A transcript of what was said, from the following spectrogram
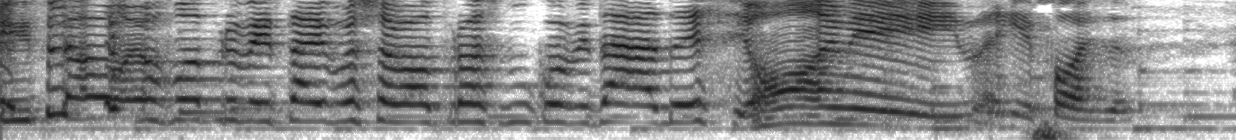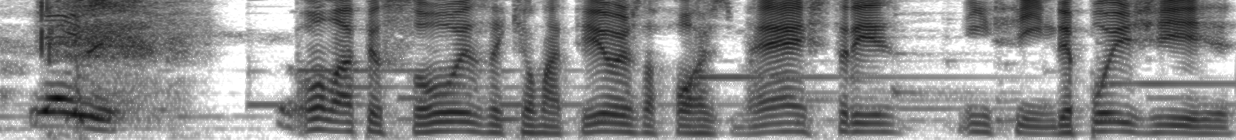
Então eu vou aproveitar e vou chamar o próximo convidado, esse homem! Vai aqui, Forja. E aí? Olá, pessoas. Aqui é o Matheus, da Forja do Mestre. Enfim, depois de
